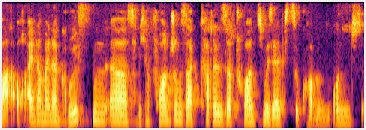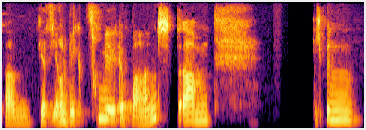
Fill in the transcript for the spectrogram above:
war auch einer meiner größten, äh, das habe ich ja vorhin schon gesagt, Katalysatoren zu mir selbst zu kommen. Und ähm, die hat ihren Weg zu mir gebahnt. Ähm, ich bin,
